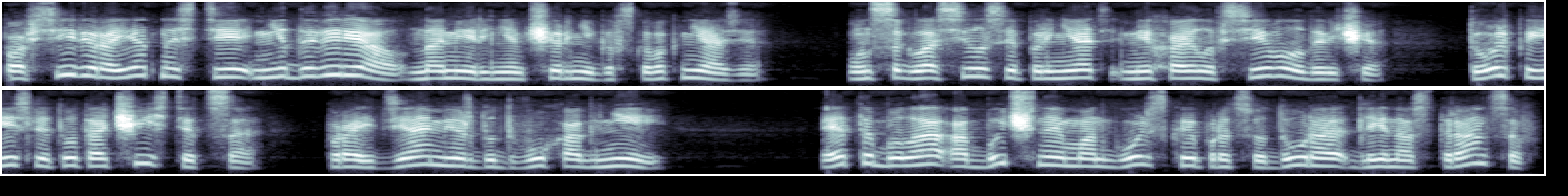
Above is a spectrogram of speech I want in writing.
по всей вероятности, не доверял намерениям черниговского князя. Он согласился принять Михаила Всеволодовича только если тот очистится, пройдя между двух огней. Это была обычная монгольская процедура для иностранцев,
